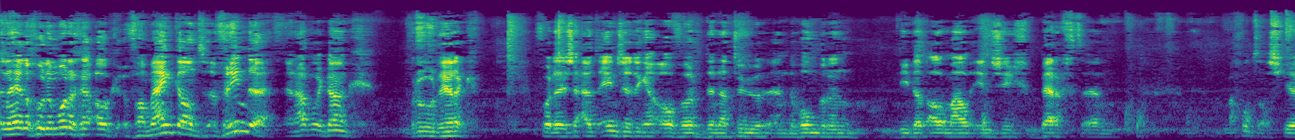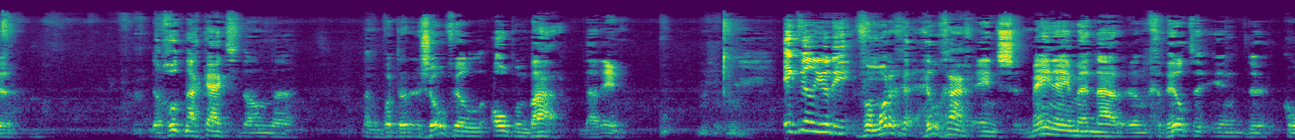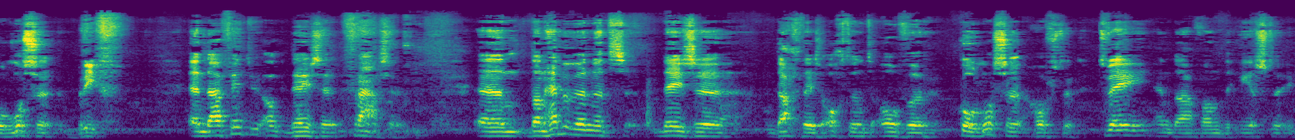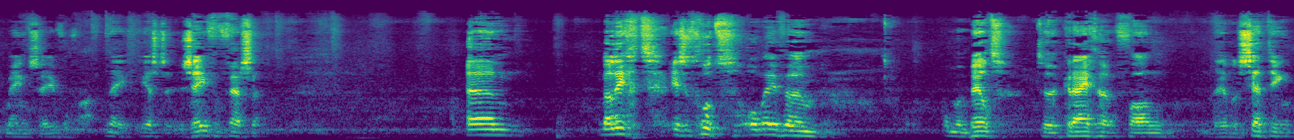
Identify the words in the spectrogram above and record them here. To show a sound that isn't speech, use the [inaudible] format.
Een hele goede morgen ook van mijn kant, vrienden. En hartelijk dank, broer Dirk, voor deze uiteenzettingen over de natuur en de wonderen die dat allemaal in zich bergt. En, maar goed, als je er goed naar kijkt, dan, uh, dan wordt er zoveel openbaar daarin. Ik wil jullie vanmorgen heel graag eens meenemen naar een gedeelte in de Kolossenbrief. En daar vindt u ook deze frase. En dan hebben we het deze dag, deze ochtend, over Kolosse hoofdstuk 2. En daarvan de eerste, ik meen zeven of acht, nee, eerste zeven versen. En wellicht is het goed om even om een beeld te krijgen van de hele setting.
